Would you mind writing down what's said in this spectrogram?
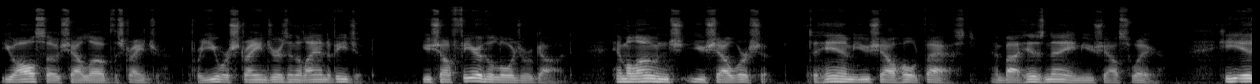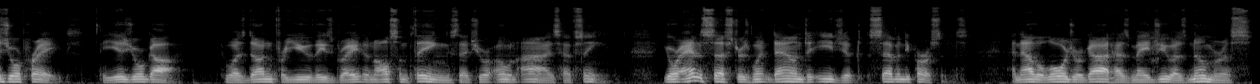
You also shall love the stranger, for you were strangers in the land of Egypt. You shall fear the Lord your God. Him alone you shall worship. To him you shall hold fast, and by his name you shall swear. He is your praise. He is your God who has done for you these great and awesome things that your own eyes have seen. Your ancestors went down to Egypt seventy persons, and now the Lord your God has made you as numerous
